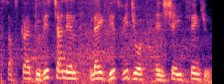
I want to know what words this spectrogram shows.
subscribe to this channel, like this video, and share it. Thank you.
